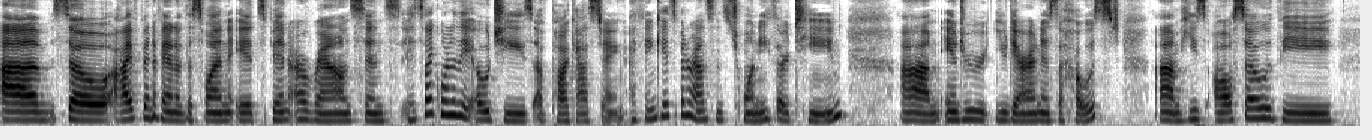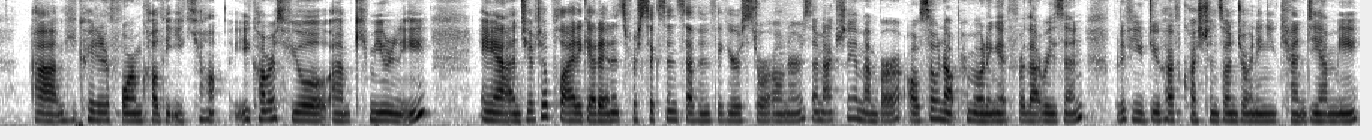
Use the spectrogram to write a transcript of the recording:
Um, so I've been a fan of this one. It's been around since it's like one of the OGs of podcasting. I think it's been around since 2013. Um, Andrew Youderian is the host. Um, he's also the um, he created a forum called the e-commerce fuel um, community and you have to apply to get in. It's for six and seven figure store owners. I'm actually a member, also not promoting it for that reason. But if you do have questions on joining, you can DM me.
